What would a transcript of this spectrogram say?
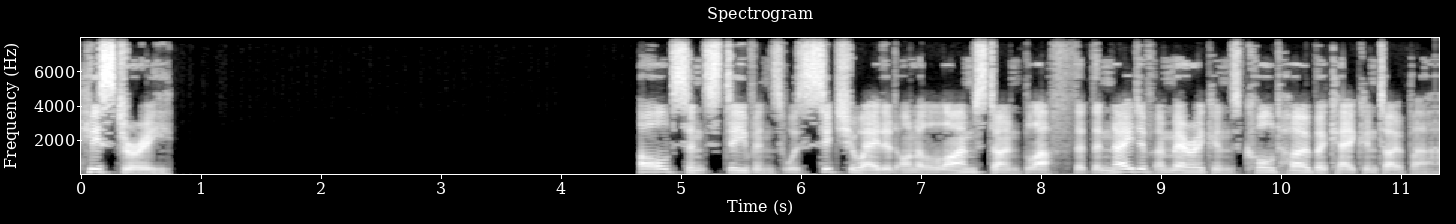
History Old St. Stephen's was situated on a limestone bluff that the Native Americans called Hobokakentopa,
